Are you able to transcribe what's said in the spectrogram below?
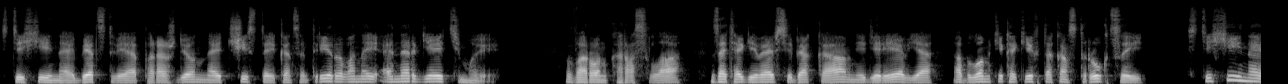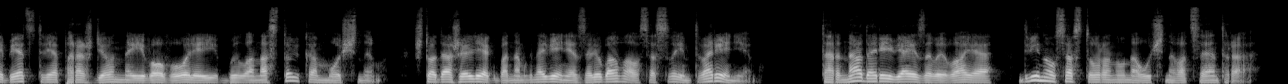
стихийное бедствие, порожденное чистой концентрированной энергией тьмы. Воронка росла, затягивая в себя камни, деревья, обломки каких-то конструкций. Стихийное бедствие, порожденное его волей, было настолько мощным, что даже Легба на мгновение залюбовался своим творением. Торнадо, ревя и завывая, двинулся в сторону научного центра.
